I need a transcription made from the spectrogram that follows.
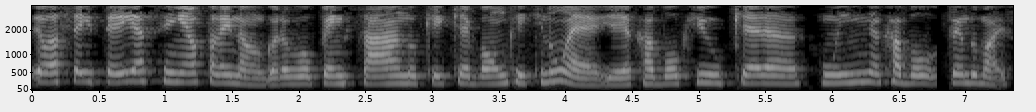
eu aceitei assim, eu falei, não, agora eu vou pensar no que, que é bom e o que, que não é. E aí acabou que o que era ruim acabou tendo mais.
